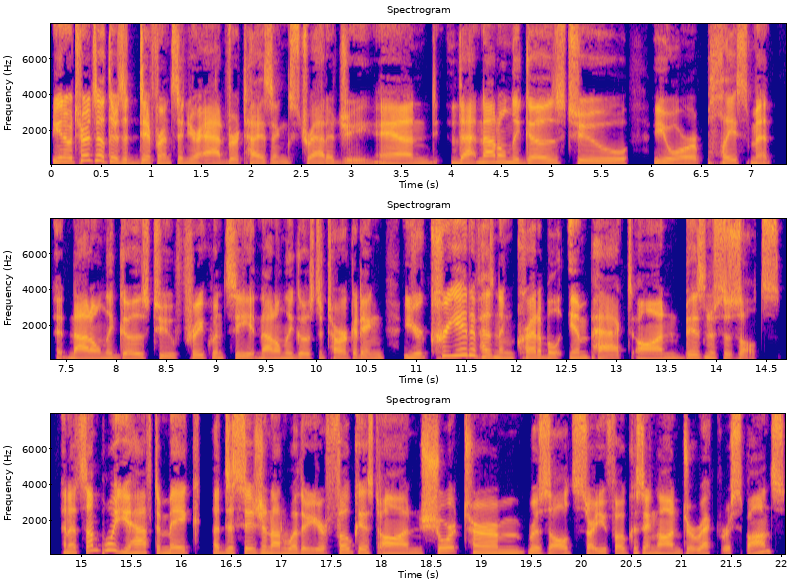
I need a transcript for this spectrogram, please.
You know, it turns out there's a difference in your advertising strategy. And that not only goes to your placement. It not only goes to frequency, it not only goes to targeting. Your creative has an incredible impact on business results. And at some point, you have to make a decision on whether you're focused on short term results. Are you focusing on direct response?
